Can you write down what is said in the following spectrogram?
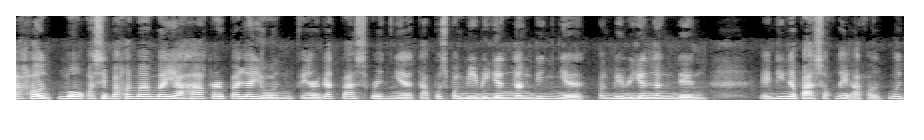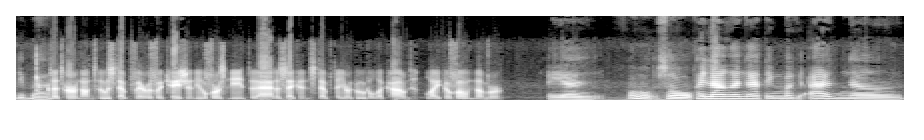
account mo. Kasi baka mamaya, hacker pala yun, pinargat password niya, tapos pagbibigyan lang din niya, pagbibigyan lang din, eh di napasok na yung account mo, di ba? To turn on two-step verification, you first need to add a second step to your Google account, like a phone number. Ayan. Oh, so, kailangan nating mag-add ng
